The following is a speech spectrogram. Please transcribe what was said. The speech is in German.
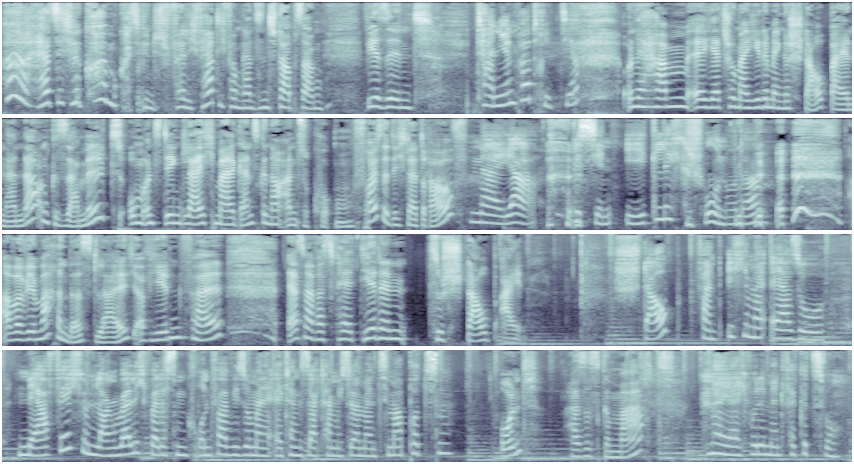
Ah, herzlich willkommen. Oh Gott, ich bin völlig fertig vom ganzen Staubsaugen. Wir sind Tanja und Patricia. und wir haben äh, jetzt schon mal jede Menge Staub beieinander und gesammelt, um uns den gleich mal ganz genau anzugucken. Freust du dich da drauf? Naja, bisschen eklig schon, oder? Aber wir machen das gleich, auf jeden Fall. Erstmal, was fällt dir denn zu Staub ein? Staub fand ich immer eher so nervig und langweilig, weil das ein Grund war, wieso meine Eltern gesagt haben, ich soll mein Zimmer putzen. Und? Hast du es gemacht? Naja, ich wurde im Endeffekt gezwungen.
